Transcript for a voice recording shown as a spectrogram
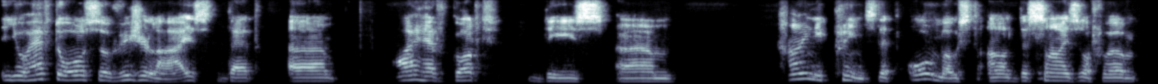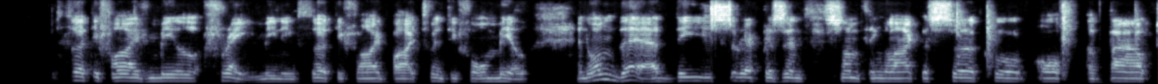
you have to also visualize that um, I have got these um, tiny prints that almost are the size of um, 35 mil frame, meaning 35 by 24 mil. And on there, these represent something like a circle of about,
